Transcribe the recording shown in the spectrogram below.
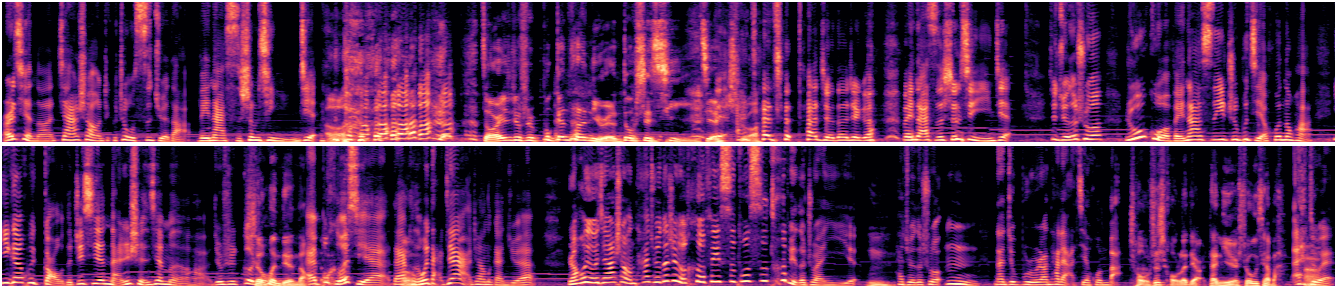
而且呢，加上这个宙斯觉得维纳斯生性淫贱，总而言之就是不跟他的女人都生性淫贱，是吧？他觉他觉得这个维纳斯生性淫贱，就觉得说如果维纳斯一直不结婚的话，应该会搞得这些男神仙们哈，就是各种神魂颠倒，哎，不和谐，大家可能会打架这样的感觉。然后又加上他觉得这个赫菲斯托斯特别的专一，嗯，他觉得说，嗯，那就不如让他俩结婚吧。丑是丑了点，但你也收下吧。哎，对，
